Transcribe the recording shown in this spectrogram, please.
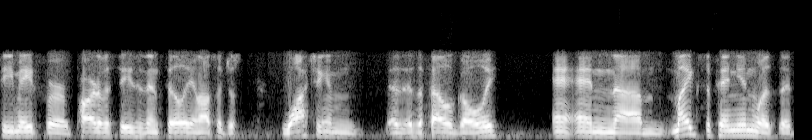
teammate for part of a season in Philly, and also just watching him as, as a fellow goalie. And, and um, Mike's opinion was that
